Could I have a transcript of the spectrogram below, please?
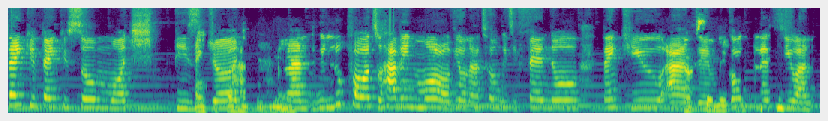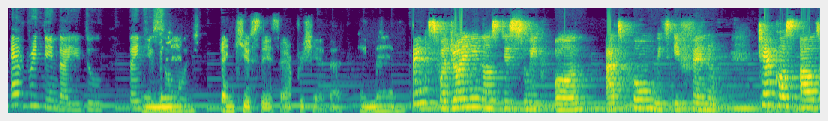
Thank you, thank you so much, Peace Thank George. And we look forward to having more of you on At Home with Ifeno. Thank you. And um, God bless you and everything that you do. Thank Amen. you so much. Thank you, sis. I appreciate that. Amen. Thanks for joining us this week on At Home with Ifeno. Check us out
